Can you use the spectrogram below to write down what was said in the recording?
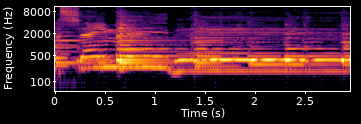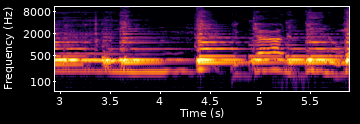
I say maybe you gotta be the one.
